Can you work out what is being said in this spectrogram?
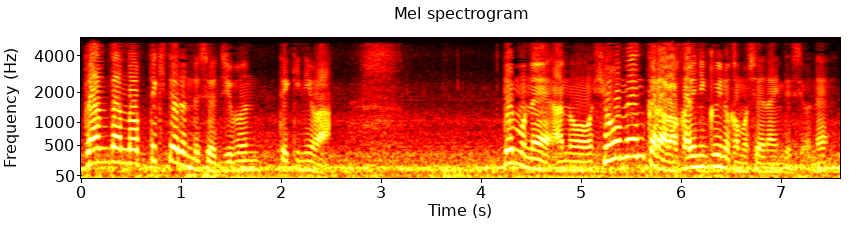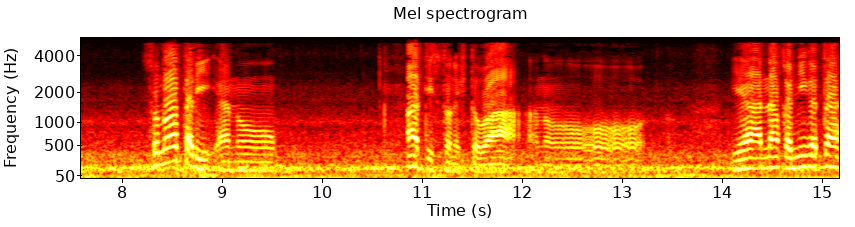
だんだん乗ってきてるんですよ、自分的には。でもね、あの、表面から分かりにくいのかもしれないんですよね。そのあたり、あの、アーティストの人は、あのいやーなんか新潟、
